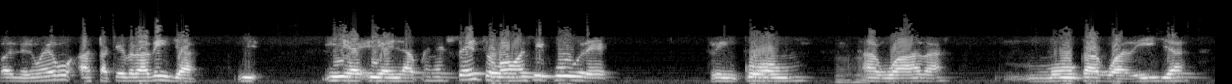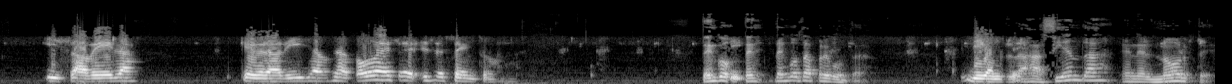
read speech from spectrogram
de nuevo hasta Quebradilla. Y y, y en, la, en el centro, vamos a decir, cubre Rincón, Aguada, Moca, Aguadilla, Isabela, Quebradilla, o sea, todo ese, ese centro. Tengo, ten- tengo otra pregunta. Las haciendas en el norte,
